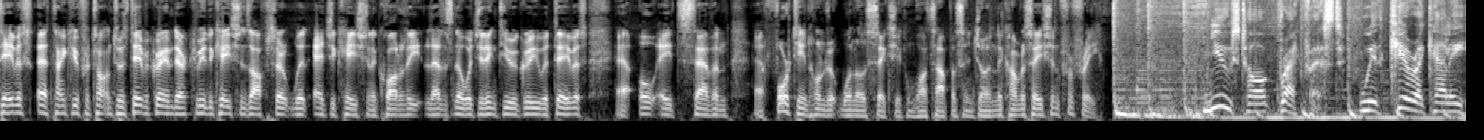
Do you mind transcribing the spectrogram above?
David, uh, thank you for talking to us. David Graham, their communications officer with Education Equality. Let us know what you think. Do you agree with David? Uh, 087 uh, 1400 106. You can WhatsApp us and join the conversation for free. Newstalk Breakfast with Ciara Kelly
